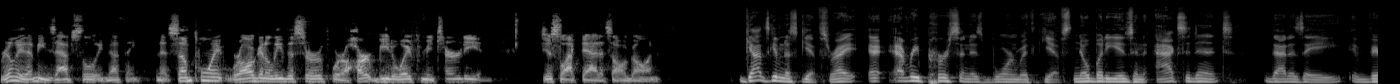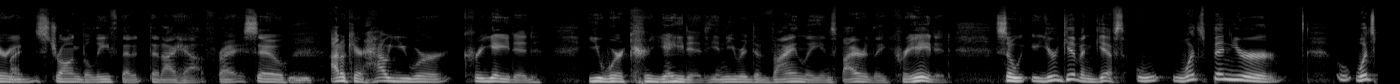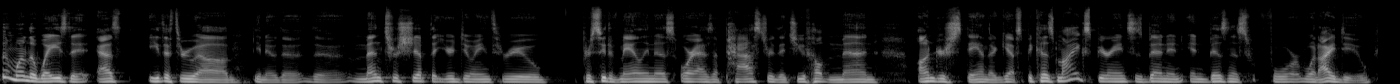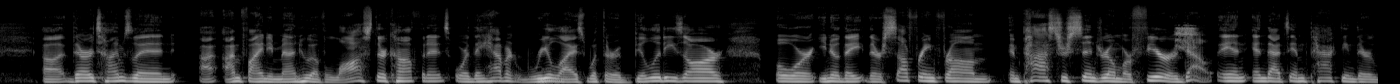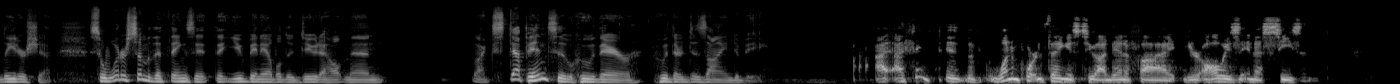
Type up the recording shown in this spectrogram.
really that means absolutely nothing. And at some point, we're all going to leave this earth. We're a heartbeat away from eternity. And just like that, it's all gone. God's given us gifts, right? Every person is born with gifts. Nobody is an accident. That is a, a very right. strong belief that that I have, right? So mm-hmm. I don't care how you were created, you were created and you were divinely inspiredly created. So you're given gifts. What's been your what's been one of the ways that as either through uh, you know the the mentorship that you're doing through pursuit of manliness or as a pastor that you've helped men understand their gifts. Because my experience has been in, in business for what i do uh, there are times when I, i'm finding men who have lost their confidence or they haven't realized what their abilities are or you know they they're suffering from imposter syndrome or fear or doubt and and that's impacting their leadership. So what are some of the things that that you've been able to do to help men like step into who they're who they're designed to be? I, I think one important thing is to identify you're always in a season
